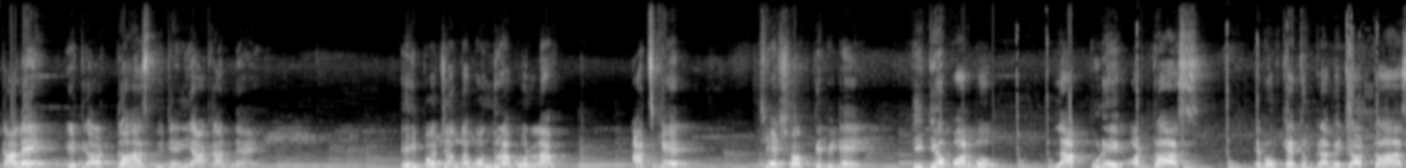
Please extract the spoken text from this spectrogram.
কালে এটি অট্টহাস পিঠেরই আকার নেয়। এই পর্যন্ত বন্ধুরা বললাম, আজকের যে শক্তিপীঠের তৃতীয় পর্ব, লাভপুরে অট্টহাস এবং কেতুগ্রামে যে অট্টহাস,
